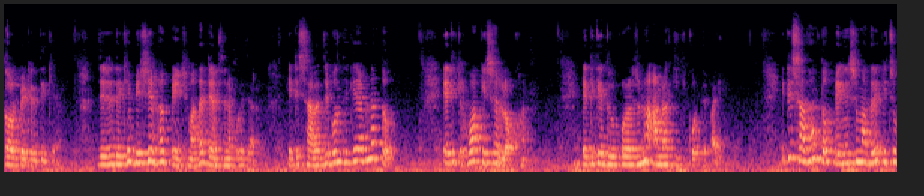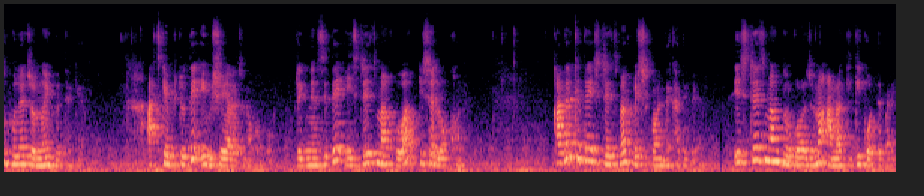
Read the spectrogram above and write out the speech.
তল পেটের দিকে। যেটা দেখে বেশিরভাগ পেন্স মাথা টেনশনে পড়ে যান এটি সারা জীবন থেকে যাবে না তো? এটিকে হওয়া কিসের লক্ষণ? এটিকে দূর করার জন্য আমরা কী কী করতে পারি? এটি সাধারণত প্রেগনেন্সি মাদারে কিছু ভুলের জন্যই হয়ে থাকে। আজকের ভিডিওতে এই বিষয়ে আলোচনা করব। প্রেগনেন্সিতে এই স্টেজ মার্ক হওয়া কিসের লক্ষণ? কাদের ক্ষেত্রে স্টেজ মার্ক বেশি পয়েন্ট দেখা দিবে? এই স্টেজ মার্ক দূর করার জন্য আমরা কী কী করতে পারি?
